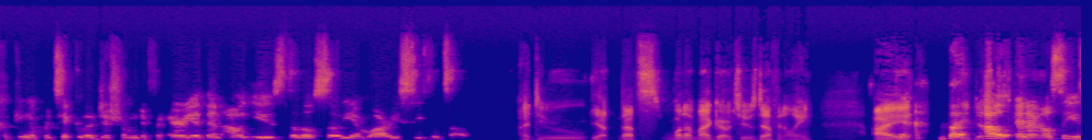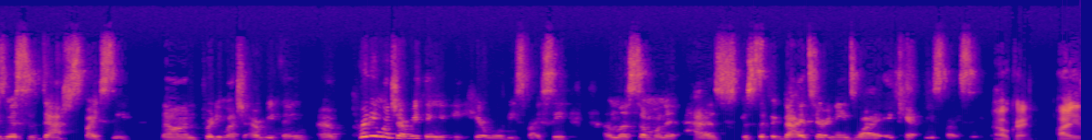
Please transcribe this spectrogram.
cooking a particular dish from a different area, then I'll use the low sodium Lawry's seasoned salt. I do. Yep, that's one of my go-tos. Definitely. I Yeah. But oh, and I also use Mrs. Dash spicy on pretty much everything. Uh, pretty much everything you eat here will be spicy, unless someone has specific dietary needs why it can't be spicy. Okay. I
